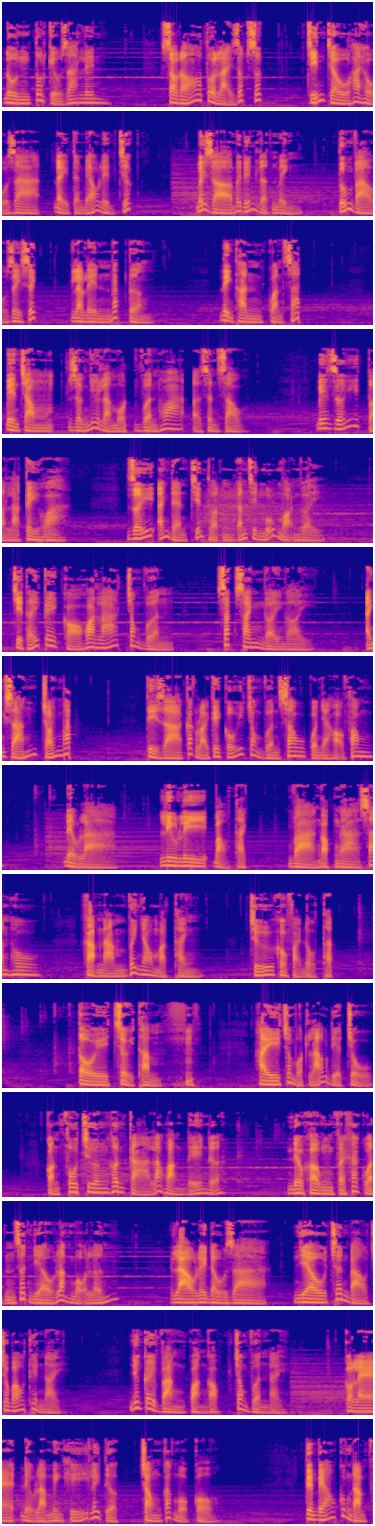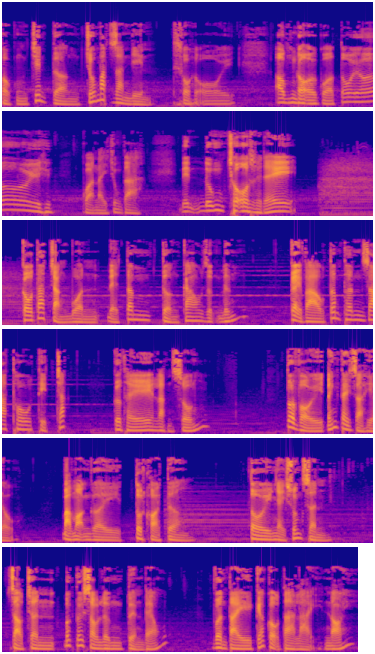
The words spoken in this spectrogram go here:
đồn tôn kiểu ra lên. Sau đó tôi lại dốc sức, chín trầu hai hổ ra đẩy Tuyền béo lên trước. Bây giờ mới đến lượt mình, túm vào dây xích, leo lên mép tường. Định thần quan sát. Bên trong dường như là một vườn hoa ở sân sau. Bên dưới toàn là cây hoa. Dưới ánh đèn chiến thuật gắn trên mũ mọi người, chỉ thấy cây cỏ hoa lá trong vườn sắc xanh ngời ngời, ánh sáng chói mắt. Thì ra các loại cây cối trong vườn sau của nhà họ Phong đều là lưu ly bảo thạch và ngọc ngà san hô khảm nạm với nhau mà thành, chứ không phải đồ thật. Tôi chửi thầm, hay cho một lão địa chủ còn phô trương hơn cả lão hoàng đế nữa. Nếu không phải khai quật rất nhiều lăng mộ lớn, lao lấy đầu già nhiều chân bảo châu báu thế này. Những cây vàng quả ngọc trong vườn này có lẽ đều là minh khí lấy được trong các mộ cổ. Tên béo cũng nằm phục trên tường chố mắt ra nhìn. Thôi ôi, ông nội của tôi ơi, quả này chúng ta đến đúng chỗ rồi đây. Cậu ta chẳng buồn để tâm tường cao dựng đứng, cậy vào tâm thân da thô thịt chắc, cứ thế lặn xuống. Tôi vội đánh tay giả hiểu, bảo mọi người tụt khỏi tường. Tôi nhảy xuống sân, dạo chân bước tới sau lưng tuyển béo, vươn tay kéo cậu ta lại, nói:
